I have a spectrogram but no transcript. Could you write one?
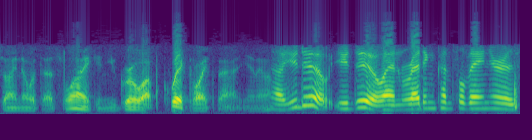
so I know what that's like. And you grow up quick like that, you know. No, you do, you do. And Reading, Pennsylvania is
